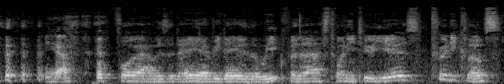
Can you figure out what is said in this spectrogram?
yeah, Four hours a day, every day of the week for the last 22 years, pretty close.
